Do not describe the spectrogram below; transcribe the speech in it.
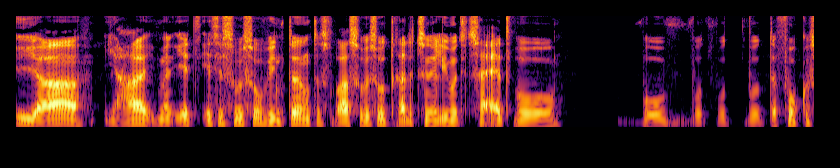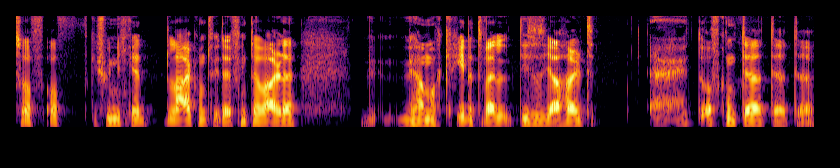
Ja, ja, ich meine, jetzt, jetzt ist sowieso Winter und das war sowieso traditionell immer die Zeit, wo, wo, wo, wo, wo der Fokus auf, auf Geschwindigkeit lag und wieder auf Intervalle. Wir haben auch geredet, weil dieses Jahr halt äh, aufgrund der, der, der,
